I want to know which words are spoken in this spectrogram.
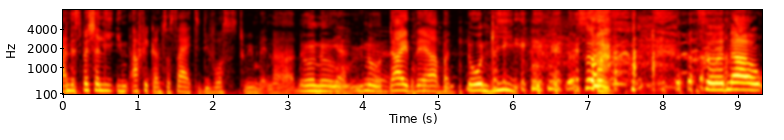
and especially in African society, divorced women. Uh, no, no, Yeah. you know, die there, but don't leave. so, so now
